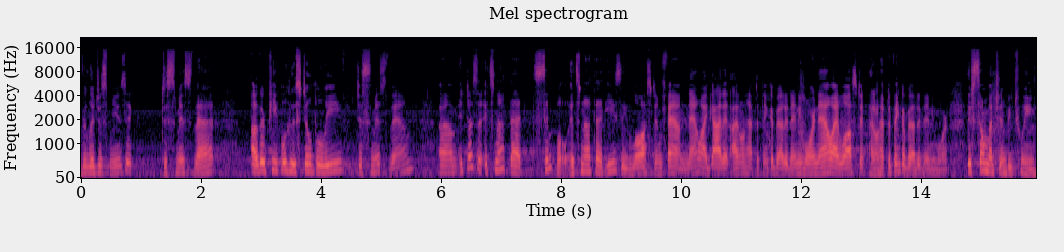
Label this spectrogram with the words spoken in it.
Religious music, dismiss that other people who still believe, dismiss them. Um, it doesn't, it's not that simple. It's not that easy, lost and found. Now I got it, I don't have to think about it anymore. Now I lost it, I don't have to think about it anymore. There's so much in between.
